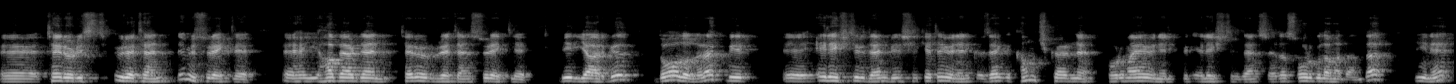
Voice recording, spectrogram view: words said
e, terörist üreten değil mi sürekli e, haberden terör üreten sürekli bir yargı doğal olarak bir eleştiriden bir şirkete yönelik özellikle kamu çıkarını korumaya yönelik bir eleştiriden ya da sorgulamadan da yine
